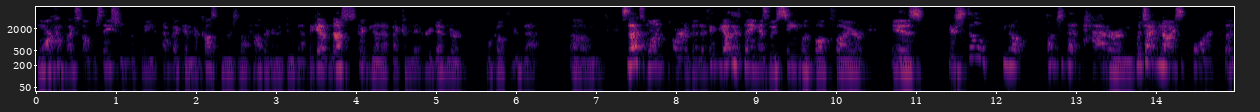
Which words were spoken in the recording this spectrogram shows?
more complex conversation between Epic and their customers about how they're going to do that. Again, I'm not just picking on Epic, and every vendor will go through that. Um, so that's one part of it. I think the other thing, as we've seen with bulk FHIR, is there's still, you know, a bunch of that pattern, which I, you know, I support, but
